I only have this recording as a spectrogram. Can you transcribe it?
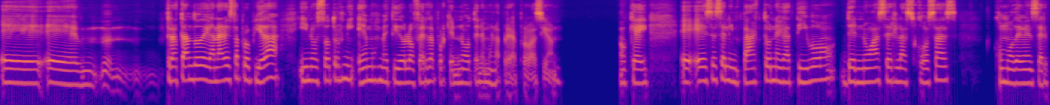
eh, eh, mm, tratando de ganar esta propiedad y nosotros ni hemos metido la oferta porque no tenemos la preaprobación. ¿Ok? E, ese es el impacto negativo de no hacer las cosas como deben ser.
